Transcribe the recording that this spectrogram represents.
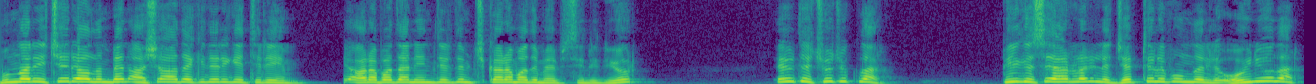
Bunları içeri alın ben aşağıdakileri getireyim. Arabadan indirdim çıkaramadım hepsini diyor. Evde çocuklar bilgisayarlarıyla cep telefonlarıyla oynuyorlar.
